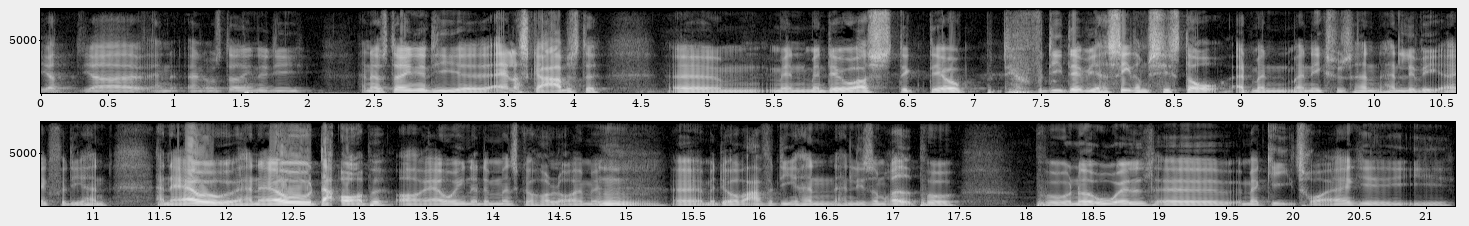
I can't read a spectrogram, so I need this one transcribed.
jeg, jeg han, han er jo stadig en af de, han er jo stadig en af de øh, allerskarpeste. Øhm, men, men det er jo også det, det er jo, det er jo fordi det, vi har set ham sidste år at man, man ikke synes han, han leverer ikke fordi han, han er jo han er jo deroppe og er jo en af dem man skal holde øje med mm. øh, men det var bare fordi han, han ligesom red på på noget OL øh, magi tror jeg ikke i, i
